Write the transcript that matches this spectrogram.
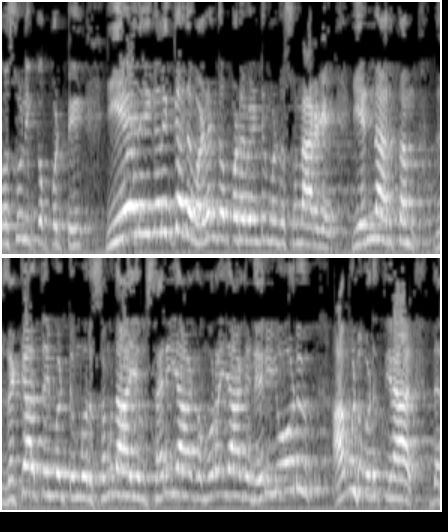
வசூலிக்கப்பட்டு ஏழைகளுக்கு அது வழங்கப்பட வேண்டும் என்று சொன்னார்கள். என்ன அர்த்தம்? ஜக்காத்தை மட்டும் ஒரு சமுதாயம் சரியாக முறையாக நெறியோடு அமுல்படுத்தினால் இந்த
